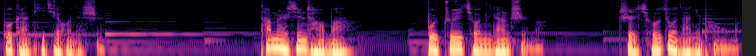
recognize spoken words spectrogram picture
不敢提结婚的事。他们是新潮吗？不追求那张纸吗？只求做男女朋友吗？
